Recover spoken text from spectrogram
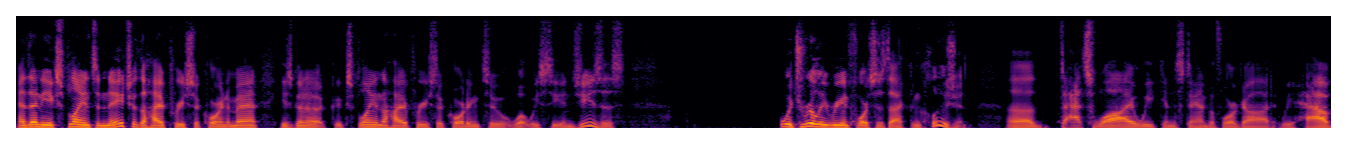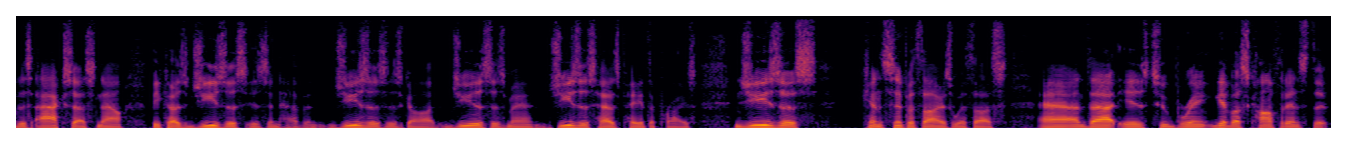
And then he explains the nature of the high priest according to man. He's going to explain the high priest according to what we see in Jesus, which really reinforces that conclusion. Uh, that's why we can stand before God. We have this access now because Jesus is in heaven. Jesus is God. Jesus is man. Jesus has paid the price. Jesus can sympathize with us, and that is to bring give us confidence that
